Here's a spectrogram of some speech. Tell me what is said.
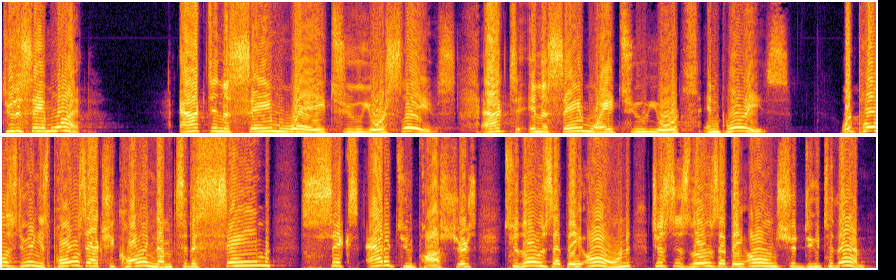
Do the same what? Act in the same way to your slaves. Act in the same way to your employees. What Paul is doing is Paul is actually calling them to the same six attitude postures to those that they own, just as those that they own should do to them.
